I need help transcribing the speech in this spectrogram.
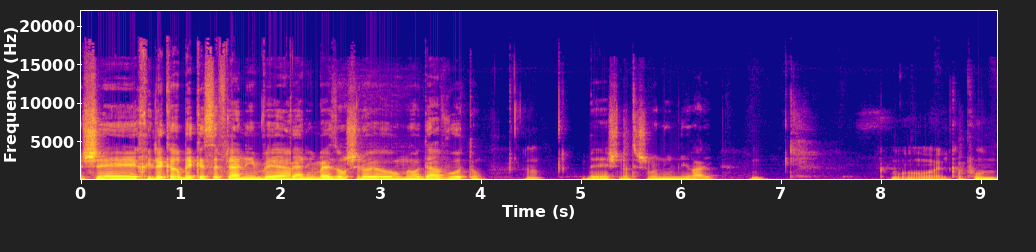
שחילק הרבה כסף לעניים והעניים באזור שלו מאוד אהבו אותו. אה. בשנות ה-80 נראה לי. כמו אל קפון.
